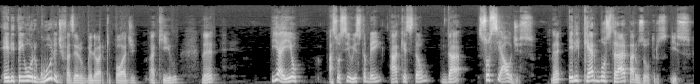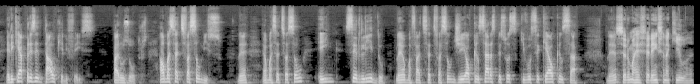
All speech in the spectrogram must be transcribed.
ele tem orgulho de fazer o melhor que pode aquilo, né? E aí eu associo isso também à questão da social disso, né? Ele quer mostrar para os outros isso. Ele quer apresentar o que ele fez para os outros. Há uma satisfação nisso, né? É uma satisfação em ser lido, né? Uma fa- satisfação de alcançar as pessoas que você quer alcançar, né? Ser uma referência naquilo, né?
